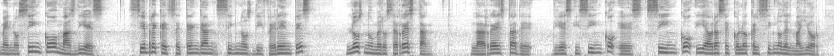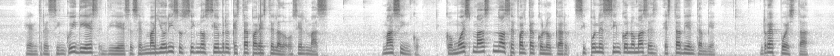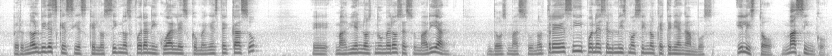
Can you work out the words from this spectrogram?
menos 5 más 10. Siempre que se tengan signos diferentes, los números se restan. La resta de 10 y 5 es 5 y ahora se coloca el signo del mayor. Entre 5 y 10, 10 es el mayor y su signo siempre que está para este lado, o sea el más. Más 5. Como es más, no hace falta colocar. Si pones 5 nomás, está bien también. Respuesta. Pero no olvides que si es que los signos fueran iguales como en este caso, eh, más bien los números se sumarían. 2 más 1, 3 y pones el mismo signo que tenían ambos. Y listo, más 5.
